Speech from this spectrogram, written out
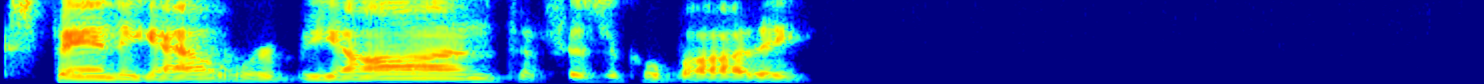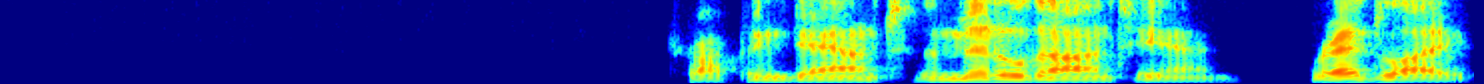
expanding outward beyond the physical body, dropping down to the middle Dantian, red light,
